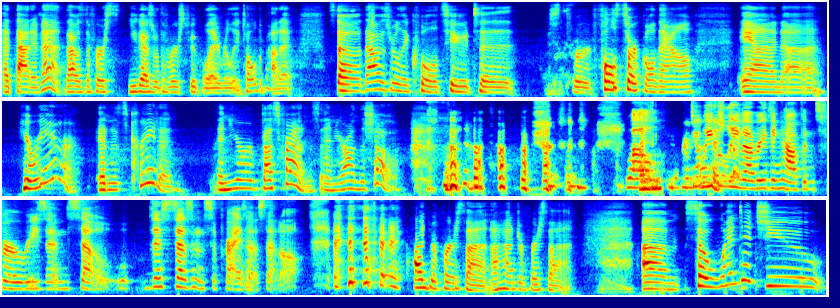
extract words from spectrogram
at that event. That was the first you guys were the first people I really told about it. So that was really cool too to we're full circle now. And uh here we are. And it's created. And you're best friends and you're on the show. well, we believe show. everything happens for a reason. So this doesn't surprise us at all. 100%. 100%. Um, so when did you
